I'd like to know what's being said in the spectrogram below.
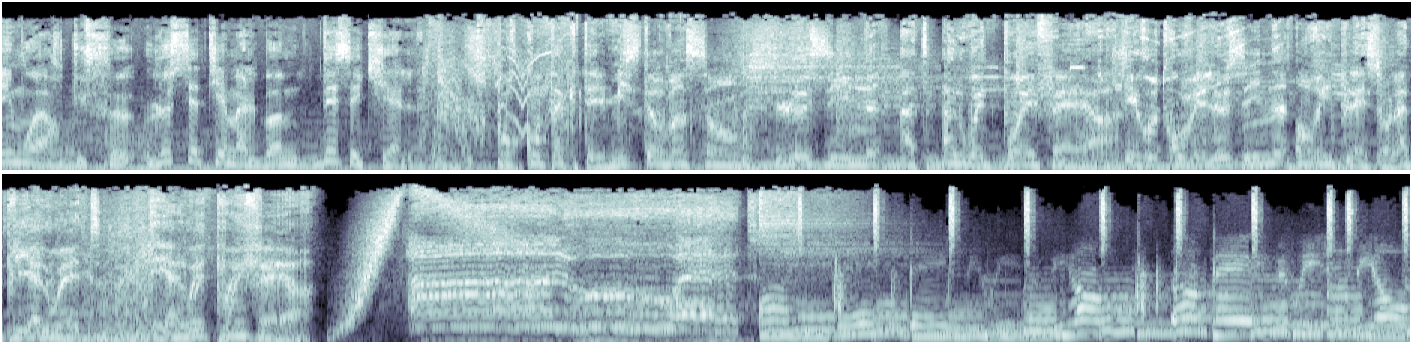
Mémoire du feu, le septième album d'Ezekiel. Pour contacter Mister Vincent, lezine at alouette.fr et retrouver lezine en replay sur l'appli Alouette et alouette.fr. Alouette. Oh, baby, we'll be old. Oh, baby, we'll be old.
